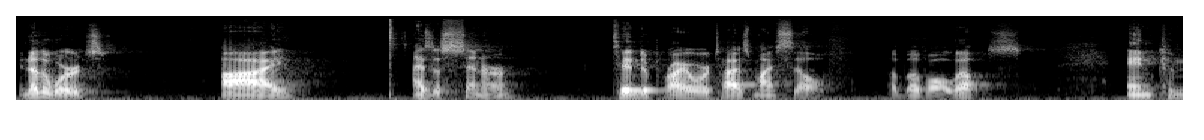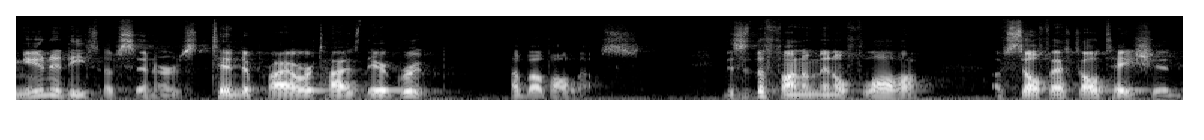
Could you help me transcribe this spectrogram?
In other words, I, as a sinner, tend to prioritize myself above all else. And communities of sinners tend to prioritize their group above all else. This is the fundamental flaw of self exaltation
